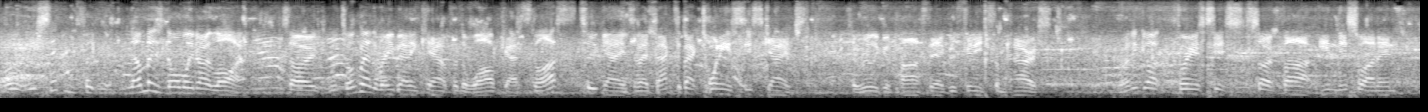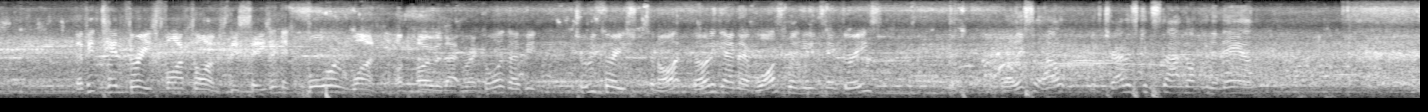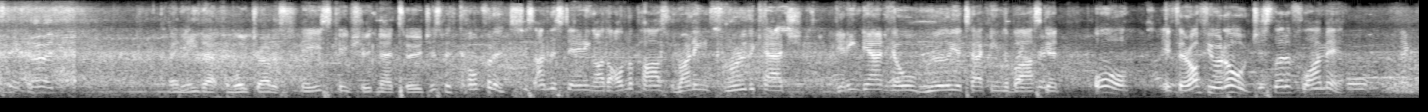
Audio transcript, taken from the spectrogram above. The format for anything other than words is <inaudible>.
Oh, he's setting for, numbers normally don't lie. So we talk about the rebounding count for the Wildcats. The last two games, they've had back-to-back 20 assist games. So really good pass there, good finish from Harris. They've only got three assists so far in this one, and they've hit 10 threes five times this season. They're four and one on over that record. They've hit two threes tonight. The only game they've lost when hitting 10 threes. Well, this will help. If Travis can start knocking them down, that's their third. They need that from Luke Travis. needs to keep shooting that too, just with confidence, just understanding either on the pass, running through the catch, getting downhill, really attacking the basket, or if they're off you at all, just let it fly, man.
